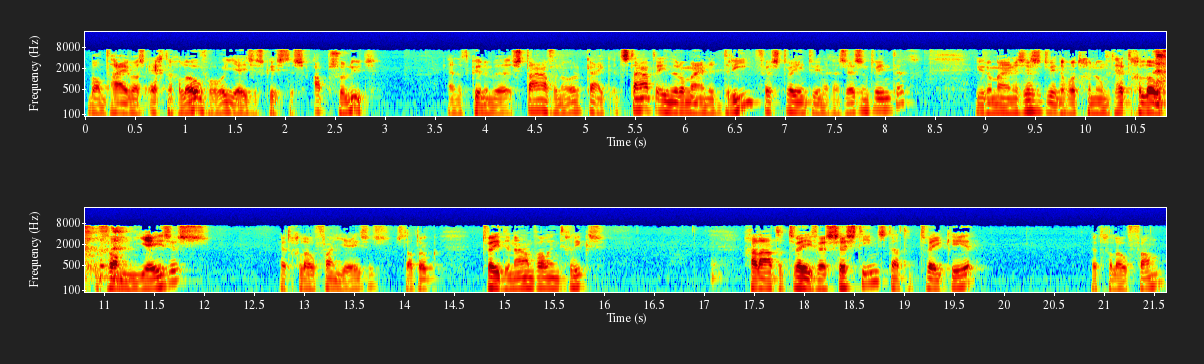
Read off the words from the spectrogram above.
Want hij was echt een gelover hoor, Jezus Christus, absoluut. En dat kunnen we staven hoor. Kijk, het staat in Romeinen 3, vers 22 en 26. In Romeinen 26 wordt genoemd het geloof van Jezus. Het geloof van Jezus. Staat ook tweede naamval in het Grieks. Galaten 2, vers 16 staat er twee keer. Het geloof van.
